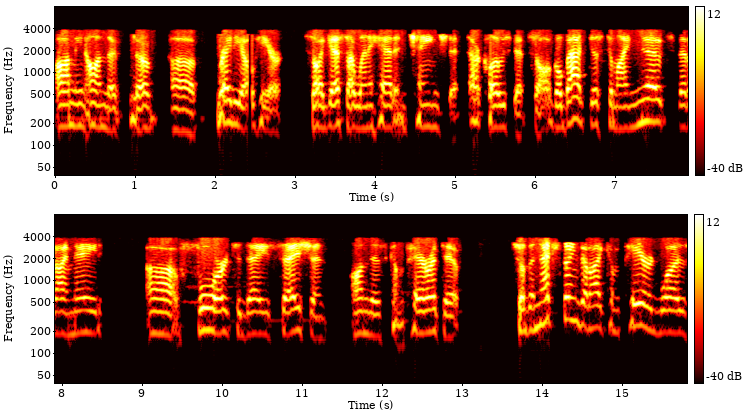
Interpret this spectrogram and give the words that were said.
I mean, on the, the uh, radio here. So I guess I went ahead and changed it or closed it. So I'll go back just to my notes that I made uh, for today's session on this comparative. So the next thing that I compared was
